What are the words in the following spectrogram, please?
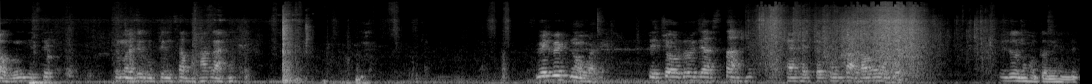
काढून घेते. ते माझ्या रुटीनचा भाग आहे. वेलवेट नऊ आहे. त्याची ऑर्डर जास्त आहे. ह्या ह्याच्यातून काढावं लागेल. दोन होतं नेहमीच.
